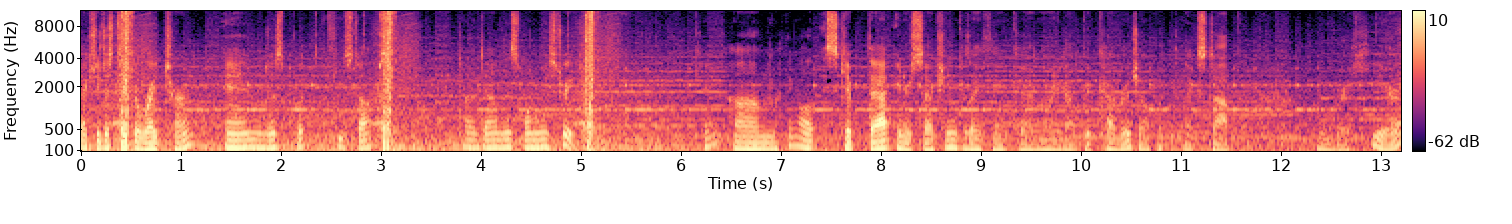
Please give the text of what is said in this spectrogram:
actually just take a right turn and just put a few stops uh, down this one-way street. Okay, um, I think I'll skip that intersection because I think uh, we already got good coverage. I'll put the next stop over here.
